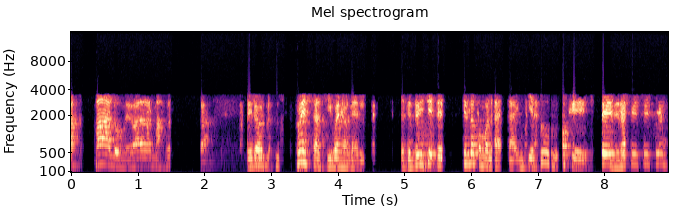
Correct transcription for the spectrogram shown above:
va a ser mal o me va a dar más bronca, pero no es así, bueno, en el, te estoy diciendo como la, inquietud, ¿no? Que sí, sí, sí,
